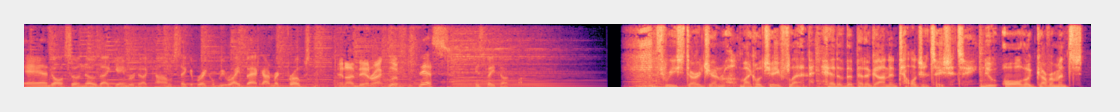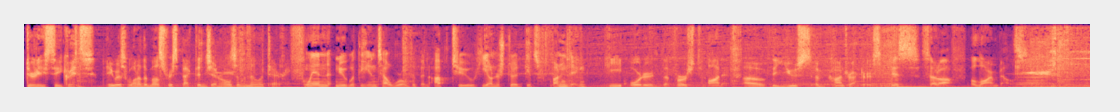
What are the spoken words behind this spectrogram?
and also knowthygamer.com. Let's take a break. We'll be right back. I'm Rick Probst. And I'm Dan Ratcliffe. This is Faith on Fire. Three star general Michael J. Flynn, head of the Pentagon Intelligence Agency, knew all the government's dirty secrets. He was one of the most respected generals in the military. Flynn knew what the intel world had been up to, he understood its funding. He ordered the first audit of the use of contractors. This set off alarm bells.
